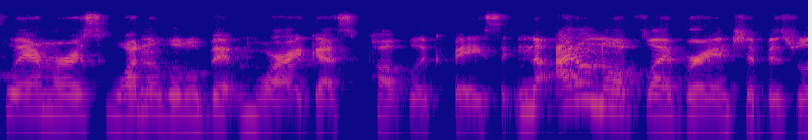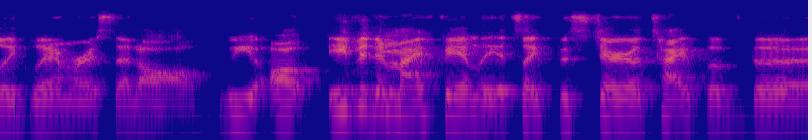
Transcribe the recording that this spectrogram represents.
glamorous, one a little bit more, I guess, public facing. No, I don't know if librarianship is really glamorous at all. We all, even in my family, it's like the stereotype of the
